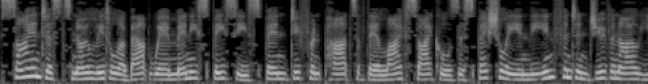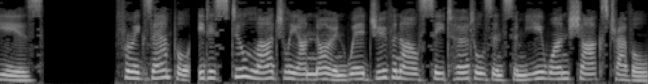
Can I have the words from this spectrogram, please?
Scientists know little about where many species spend different parts of their life cycles especially in the infant and juvenile years. For example, it is still largely unknown where juvenile sea turtles and some year one sharks travel.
